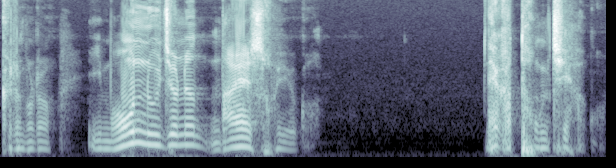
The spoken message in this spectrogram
그러므로 이 온 우주는 나의 소유고, 내가 통치하고,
